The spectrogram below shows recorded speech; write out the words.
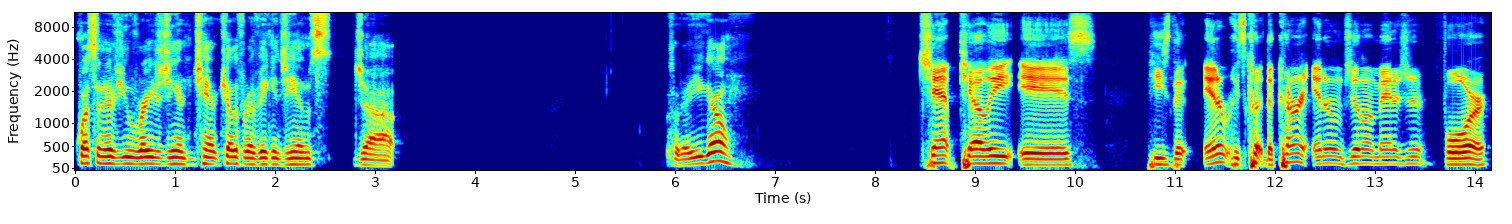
question interview Raiders GM Champ Kelly for the vacant GM's job. So there you go. Champ Kelly is he's the inter, he's the current interim general manager for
